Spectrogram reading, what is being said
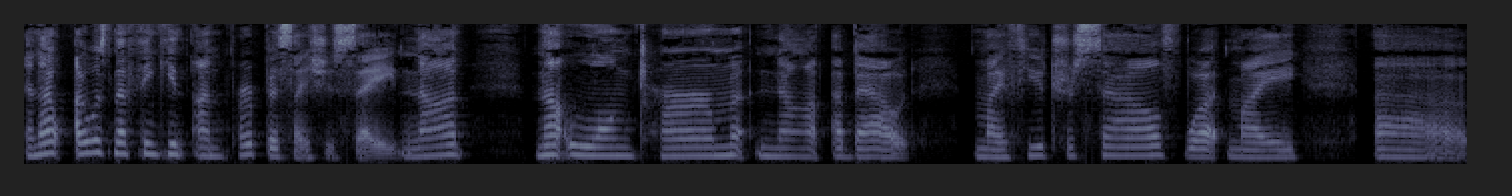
and I, I was not thinking on purpose, I should say, not not long term, not about my future self, what my uh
